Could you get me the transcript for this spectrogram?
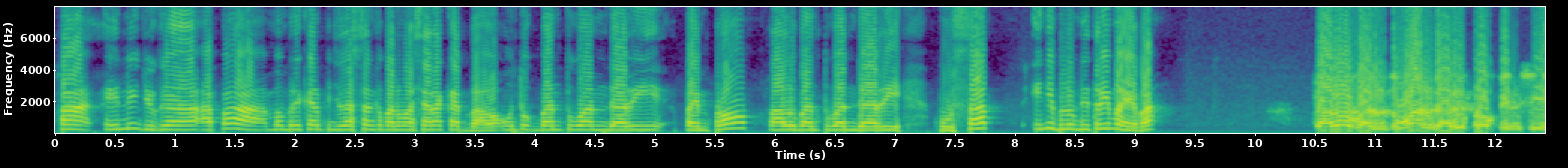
Pak, ini juga apa memberikan penjelasan kepada masyarakat bahwa untuk bantuan dari Pemprov lalu bantuan dari pusat ini belum diterima ya, Pak? Kalau bantuan dari Provinsi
